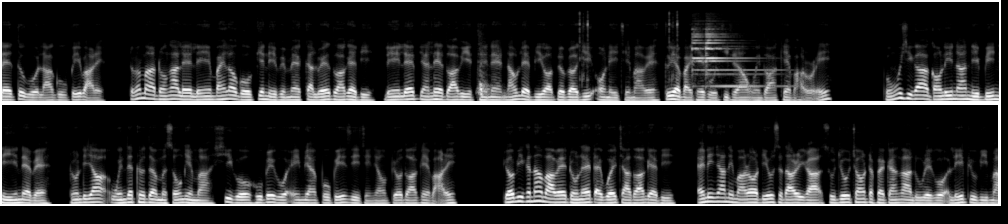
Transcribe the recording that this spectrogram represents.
လည်းသူ့ကိုလာကူပေးပါတယ်။တပတ်မှာတွန်ကလည်းလေရင်ပိုင်းလောက်ကိုပြစ်နေပေမဲ့ကတ်လွဲသွားခဲ့ပြီးလေရင်လည်းပြန်လှည့်သွားပြီးအထင်နဲ့နောက်လှည့်ပြီးတော့ပျော်ပျော်ကြီးអော်နေချိန်မှာပဲသူ့ရဲ့ဘိုက်ထဲကိုကြည်တောင်ဝင်သွားခဲ့ပါတော့တယ်။ဘုံမှုရှိကအကောင်လေးနားနေပြီးနေရင်းနဲ့ပဲတွန်တယောက်ဝင်သက်ထွက်သက်မဆုံးခင်မှာရှီကိုဟူဘေးကိုအိမ်ပြန်ပို့ပေးစီခြင်းကြောင့်ပြောသွားခဲ့ပါတယ်။ ပြောပြီးခဏမှာပဲတွန်လဲတိုက်ပွဲကြာသွားခဲ့ပြီးအဲ့ဒီညနေမှာတော့တရုတ်စစ်သားတွေကစူကြိုးချောင်းတစ်ဖက်ကန်းကလူတွေကိုအလေးပြုပြီးမှ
